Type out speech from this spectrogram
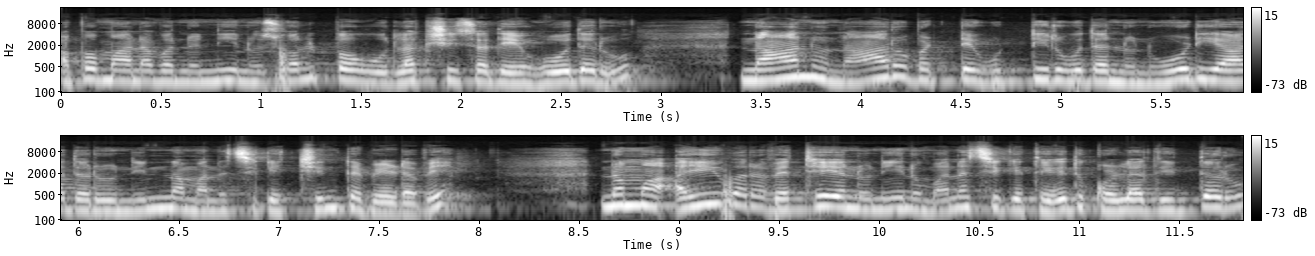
ಅಪಮಾನವನ್ನು ನೀನು ಸ್ವಲ್ಪವೂ ಲಕ್ಷಿಸದೆ ಹೋದರೂ ನಾನು ನಾರು ಬಟ್ಟೆ ಹುಟ್ಟಿರುವುದನ್ನು ನೋಡಿಯಾದರೂ ನಿನ್ನ ಮನಸ್ಸಿಗೆ ಚಿಂತೆ ಬೇಡವೇ? ನಮ್ಮ ಐವರ ವ್ಯಥೆಯನ್ನು ನೀನು ಮನಸ್ಸಿಗೆ ತೆಗೆದುಕೊಳ್ಳದಿದ್ದರೂ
